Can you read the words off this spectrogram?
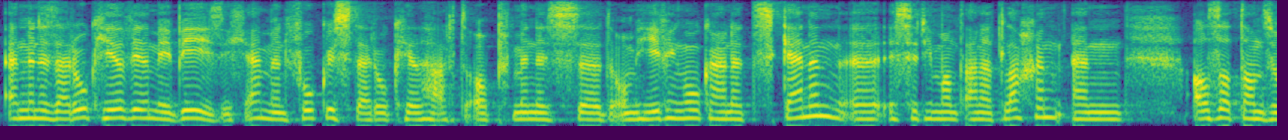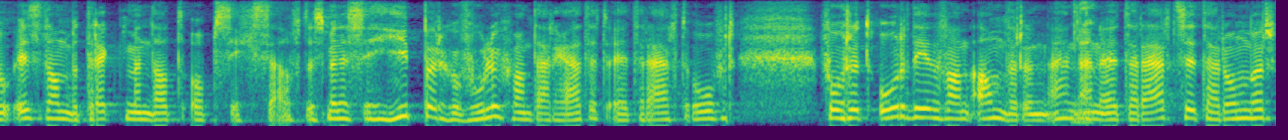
En men is daar ook heel veel mee bezig. Hè. Men focust daar ook heel hard op. Men is uh, de omgeving ook aan het scannen. Uh, is er iemand aan het lachen? En als dat dan zo is, dan betrekt men dat op zichzelf. Dus men is hypergevoelig, want daar gaat het uiteraard over, voor het oordeel van anderen. Hè. En uiteraard zit daaronder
